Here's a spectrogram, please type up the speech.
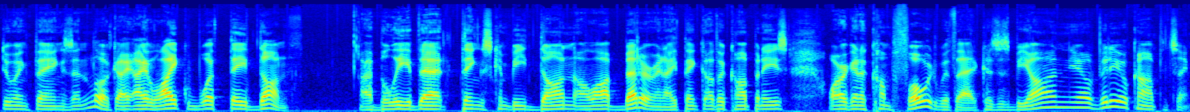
doing things, and look, I, I like what they've done. I believe that things can be done a lot better, and I think other companies are going to come forward with that because it's beyond you know video conferencing.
